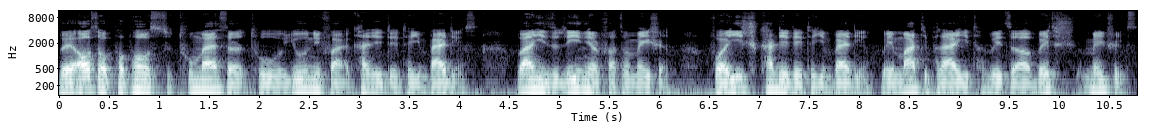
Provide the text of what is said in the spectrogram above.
We also proposed two methods to unify candidate embeddings. One is linear transformation. For each candidate embedding, we multiply it with a weight matrix,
